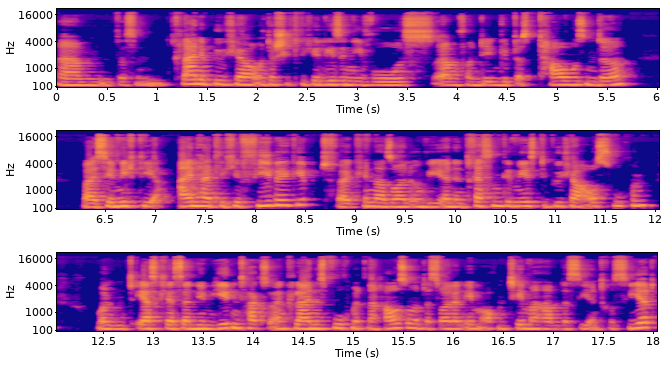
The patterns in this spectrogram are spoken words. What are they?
Ähm, das sind kleine Bücher, unterschiedliche Leseniveaus, ähm, von denen gibt es Tausende weil es hier nicht die einheitliche Fibel gibt, weil Kinder sollen irgendwie ihren Interessen gemäß die Bücher aussuchen. Und Erstklässler nehmen jeden Tag so ein kleines Buch mit nach Hause und das soll dann eben auch ein Thema haben, das sie interessiert.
